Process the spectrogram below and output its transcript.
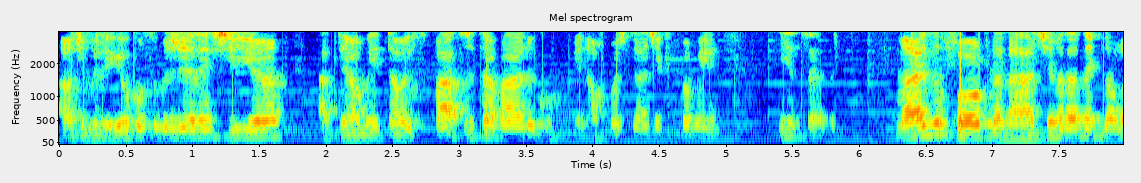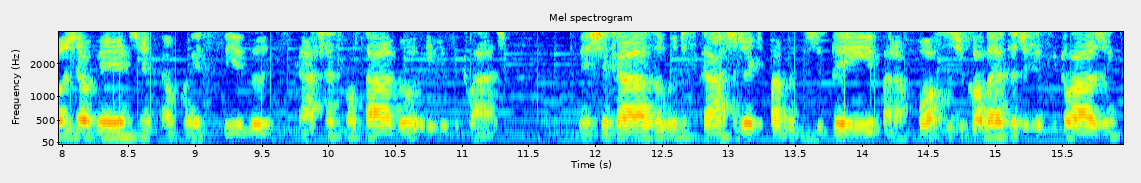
ao diminuir o consumo de energia, até aumentar o espaço de trabalho com menor quantidade de equipamentos e etc. Mais um foco na narrativa da tecnologia verde é o conhecido descarte responsável e reciclagem, Neste caso, o descarte de equipamentos de TI para postos de coleta de reciclagem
